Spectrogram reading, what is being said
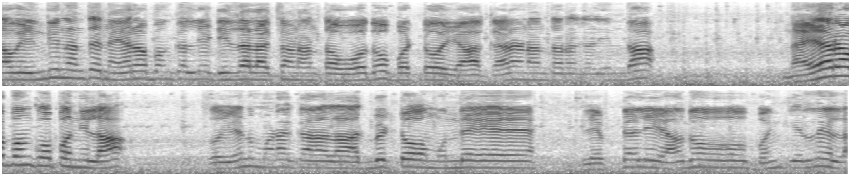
ನಾವು ಹಿಂದಿನಂತೆ ನೈರಾ ಬಂಕಲ್ಲಿ ಡೀಸೆಲ್ ಹಾಕ್ಸೋಣ ಅಂತ ಹೋದು ಬಟ್ ಯಾ ಕಾರಣಾಂತರಗಳಿಂದ ನಯರ ಬಂಕ್ ಓಪನ್ ಇಲ್ಲ. ಸೊ ಏನು ಮಾಡೋಕ್ಕಾಗಲ್ಲ. ಅದು ಬಿಟ್ಟು ಮುಂದೆ ಲೆಫ್ಟಲ್ಲಿ ಯಾವುದೋ ಬಂಕ್ ಇರಲಿಲ್ಲ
